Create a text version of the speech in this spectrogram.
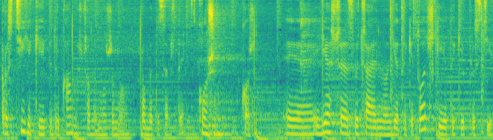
прості, які під руками, що ми можемо робити завжди. Кожен. Кожен. Е, є ще, звичайно, є такі точки, є такі прості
